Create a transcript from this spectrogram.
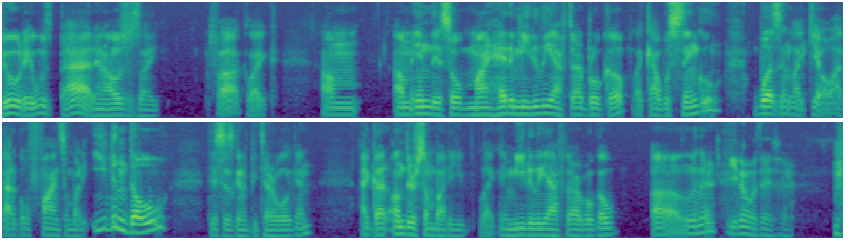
dude, it was bad, and I was just like, fuck, like, I'm I'm in this. So my head immediately after I broke up, like I was single, wasn't like, yo, I gotta go find somebody. Even though this is gonna be terrible again, I got under somebody like immediately after I broke up uh, with her. You know what they say.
